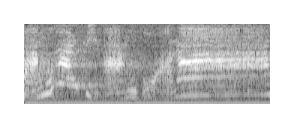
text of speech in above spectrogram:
往外的旁观啊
